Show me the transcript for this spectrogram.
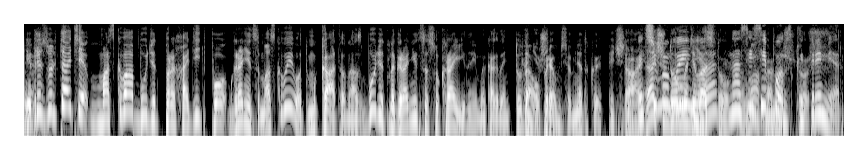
И в результате Москва будет проходить по границе Москвы, вот МКАД у нас будет на границе с Украиной. Мы когда-нибудь туда Конечно. упремся. У меня такое впечатление. Да, Почему до бы и нет? Владивостока. У нас Ну, есть а? Ну, японский ж. пример.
